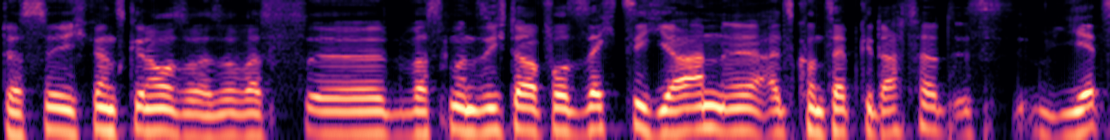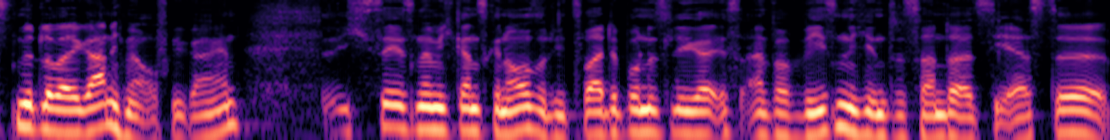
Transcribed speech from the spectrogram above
Das sehe ich ganz genauso. Also was, äh, was man sich da vor 60 Jahren äh, als Konzept gedacht hat, ist jetzt mittlerweile gar nicht mehr aufgegangen. Ich sehe es nämlich ganz genauso. Die zweite Bundesliga ist einfach wesentlich interessanter als die erste,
